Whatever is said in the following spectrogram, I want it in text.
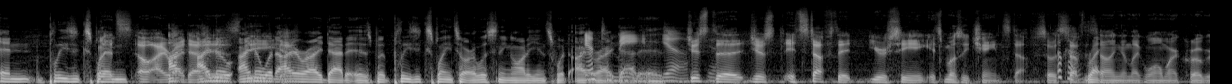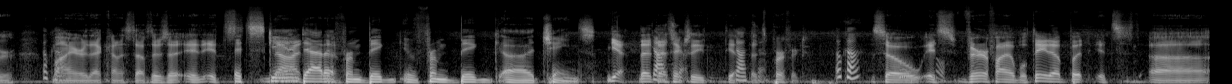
and please explain. That's- oh, IRI I, data I know, is I know the- what yeah. IRI data is, but please explain to our listening audience what IRI to me, data is. yeah. Just yeah. the just it's stuff that you're seeing. It's mostly chain stuff, so it's Okay. stuff that's Right. selling in like Walmart, Kroger, Okay. Meijer, that kind of stuff. There's a it, it's It's scan not- data yeah. from big from big uh, chains. yeah. That, that's actually yeah, Gotcha. that's perfect. Okay. So it's verifiable data, but it's uh,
